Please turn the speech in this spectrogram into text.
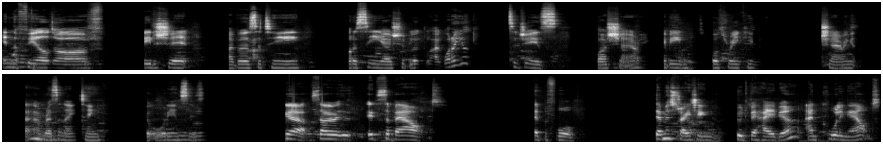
in the field of leadership, diversity, what a CEO should look like. What are your key messages you are sharing? Maybe two or three key messages sharing it that are mm. resonating with your audiences. Yeah, so it's about said before demonstrating good behavior and calling out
